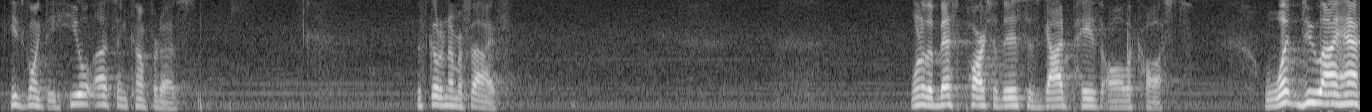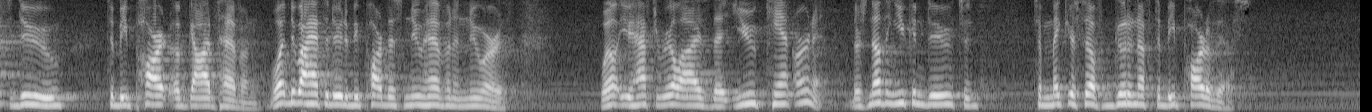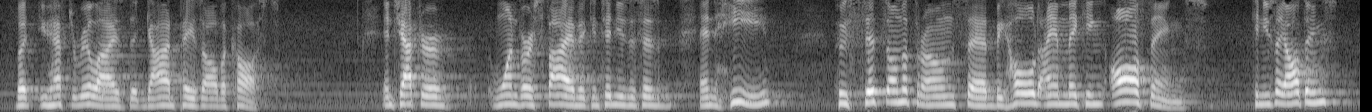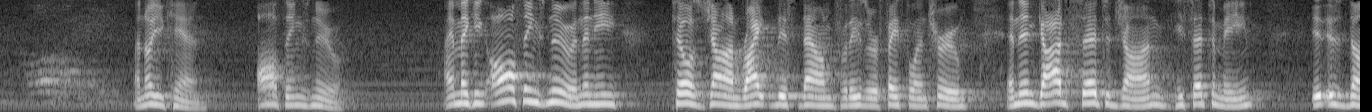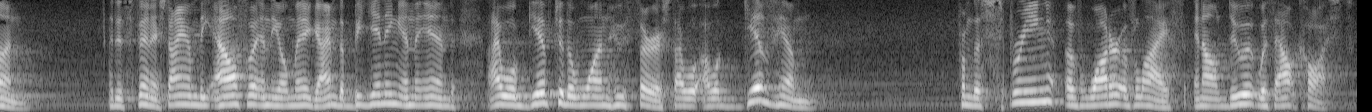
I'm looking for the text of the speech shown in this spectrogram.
He's going to heal us and comfort us. Let's go to number five. One of the best parts of this is God pays all the costs. What do I have to do to be part of God's heaven? What do I have to do to be part of this new heaven and new earth? Well, you have to realize that you can't earn it. There's nothing you can do to, to make yourself good enough to be part of this. But you have to realize that God pays all the costs. In chapter 1, verse 5, it continues, it says, And he who sits on the throne said, Behold, I am making all things. Can you say all things? All things. I know you can. All things new. I am making all things new. And then he tells John, Write this down, for these are faithful and true. And then God said to John, He said to me, It is done. It is finished. I am the Alpha and the Omega. I am the beginning and the end. I will give to the one who thirsts. I will, I will give him from the spring of water of life, and I'll do it without cost.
